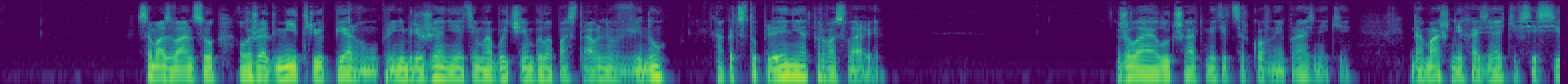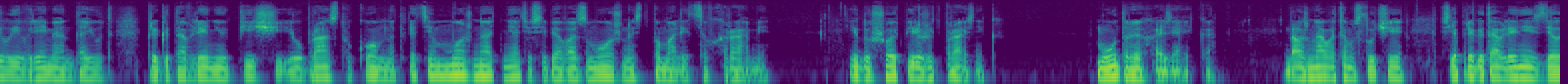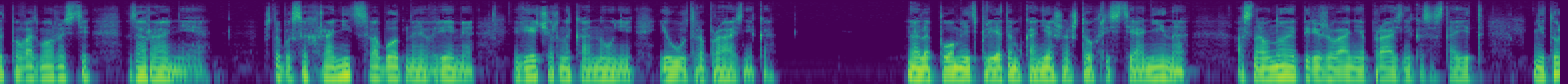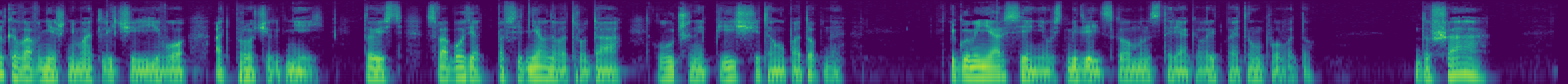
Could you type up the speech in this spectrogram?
Самозванцу Лжедмитрию Первому пренебрежение этим обычаем было поставлено в вину, как отступление от православия. Желая лучше отметить церковные праздники, Домашние хозяйки все силы и время отдают приготовлению пищи и убранству комнат. Этим можно отнять у себя возможность помолиться в храме и душой пережить праздник. Мудрая хозяйка должна в этом случае все приготовления сделать по возможности заранее, чтобы сохранить свободное время, вечер накануне и утро праздника. Надо помнить при этом, конечно, что у христианина — Основное переживание праздника состоит не только во внешнем отличии его от прочих дней, то есть свободе от повседневного труда, улучшенной пищи и тому подобное. Игуменя Арсения Усть-Медведицкого монастыря говорит по этому поводу. «Душа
